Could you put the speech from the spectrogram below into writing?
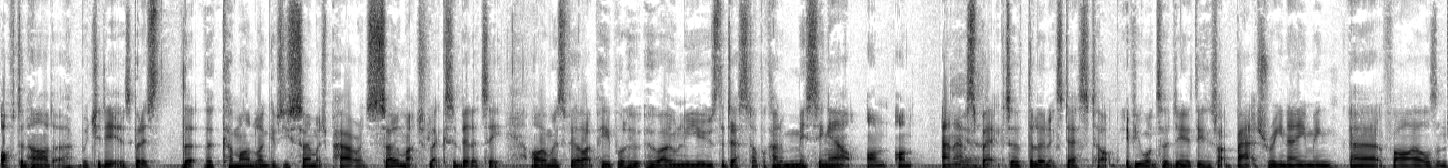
often harder, which it is, but it's that the command line gives you so much power and so much flexibility. I almost feel like people who, who only use the desktop are kind of missing out on, on an aspect of the Linux desktop. If you want to you know, do things like batch renaming uh, files and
